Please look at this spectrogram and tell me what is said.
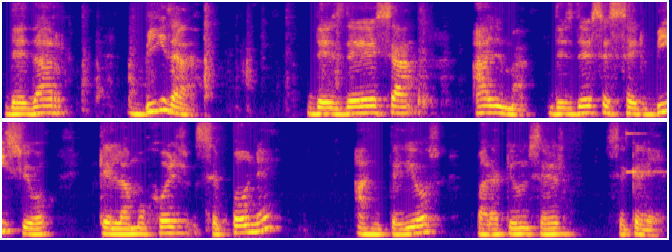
de dar vida desde esa alma, desde ese servicio que la mujer se pone ante Dios para que un ser se cree.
